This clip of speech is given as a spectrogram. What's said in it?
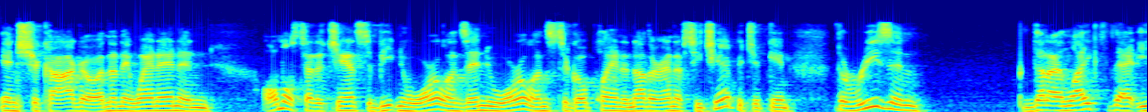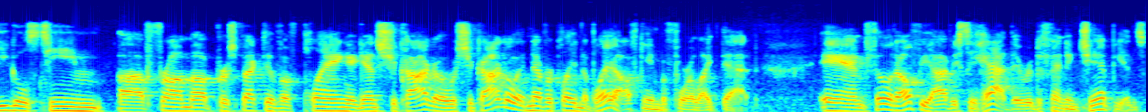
in Chicago, and then they went in and almost had a chance to beat New Orleans in New Orleans to go play in another NFC Championship game. The reason that I liked that Eagles team uh, from a perspective of playing against Chicago. Was Chicago had never played in a playoff game before like that, and Philadelphia obviously had. They were defending champions.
